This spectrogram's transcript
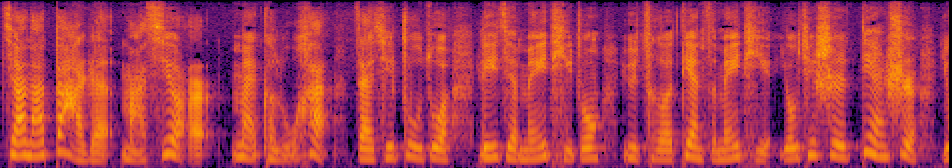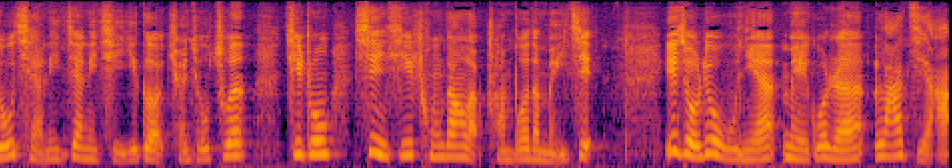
加拿大人马歇尔·麦克卢汉在其著作《理解媒体》中预测电子媒体，尤其是电视，有潜力建立起一个全球村，其中信息充当了传播的媒介。一九六五年，美国人拉贾·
